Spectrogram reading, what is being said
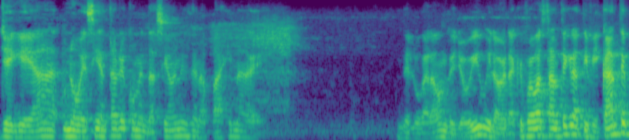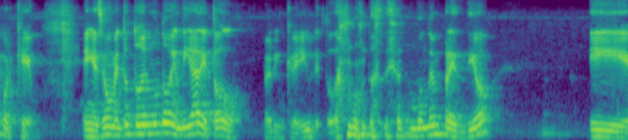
llegué a 900 recomendaciones en la página de, del lugar a donde yo vivo y la verdad que fue bastante gratificante porque en ese momento todo el mundo vendía de todo, pero increíble, todo el mundo, todo el mundo emprendió y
